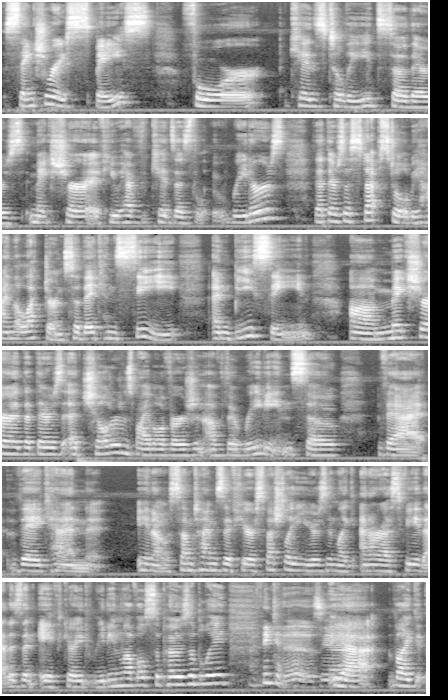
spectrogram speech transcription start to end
sanctuary space for kids to lead. So there's make sure if you have kids as readers that there's a step stool behind the lectern so they can see and be seen. Um, make sure that there's a children's Bible version of the reading so that they can you know, sometimes if you're especially using like NRSV, that is an eighth grade reading level supposedly. I think it is, yeah. Yeah, like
